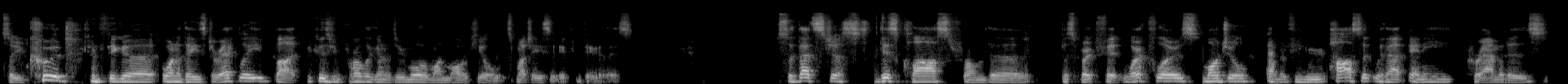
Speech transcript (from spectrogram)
So you could configure one of these directly, but because you're probably going to do more than one molecule, it's much easier to configure this. So that's just this class from the bespoke fit workflows module. And if you pass it without any parameters,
